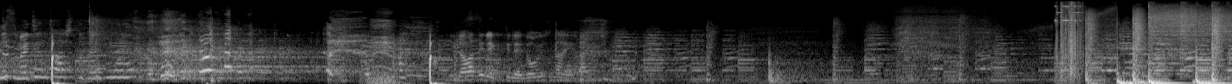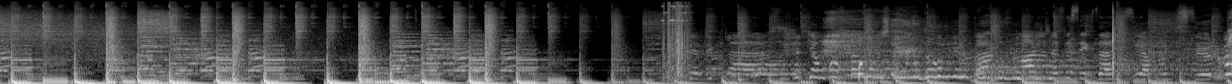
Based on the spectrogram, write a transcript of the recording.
Kısmetin taştı Defne. Bir daha dilek diledi o yüzden ya. İstiyorum.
